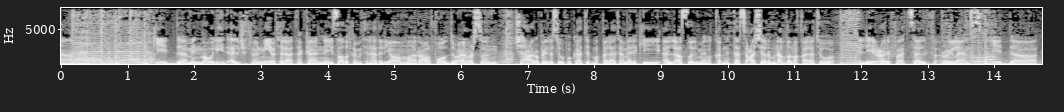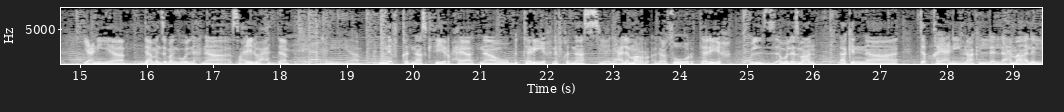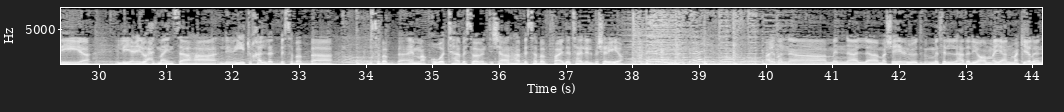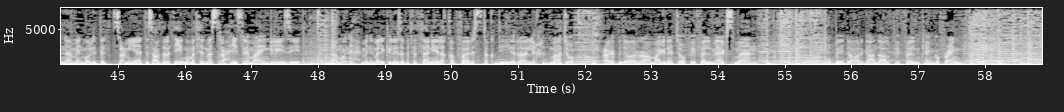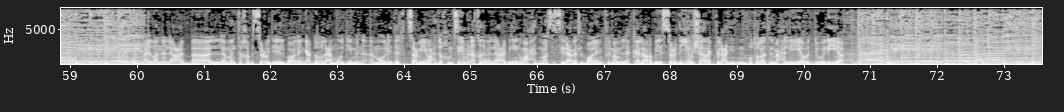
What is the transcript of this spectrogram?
آه، أكيد من مواليد 1803 كان يصادف في مثل هذا اليوم رالف والدو اميرسون شاعر وفيلسوف وكاتب مقالات أمريكي الأصل من القرن التاسع عشر من أفضل مقالاته اللي عرفت Self-Reliance أكيد آه، يعني دائما زي ما نقول نحن صحيح الواحد آه، يعني آه، نفقد ناس كثير بحياتنا وبالتاريخ نفقد ناس يعني على مر العصور التاريخ والز- والأزمان. لكن آه، تبقى يعني هناك ال- الأعمال اللي اللي يعني الواحد ما ينساها اللي هي تخلد بسبب آه، بسبب آه، إما قوتها بسبب انتشارها بسبب فائدتها للبشرية. أيضا آه، من المشاهير مثل هذا اليوم إيان ماكيلن من مولد 1939 ممثل مسرحي سينمائي إنجليزي آه، منح من الملكة إليزابيث الثانية لقب فارس تقدير لخدماته. عرف بدور ماغنيتو في فيلم X-Men. وبدور غاندالف في فيلم King of Ring. أيضا لاعب المنتخب السعودي للبولينج عبد الله العمودي من مواليد 1951 من أقدم اللاعبين واحد مؤسسي لعبة البولينج في المملكة العربية السعودية وشارك في العديد من البطولات المحلية والدولية.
